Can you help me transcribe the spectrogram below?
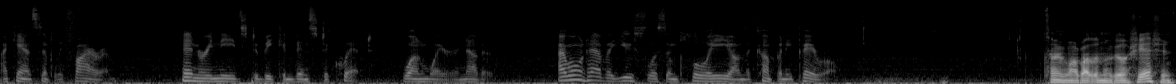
I can't simply fire him. Henry needs to be convinced to quit, one way or another. I won't have a useless employee on the company payroll. Tell me more about the negotiation.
